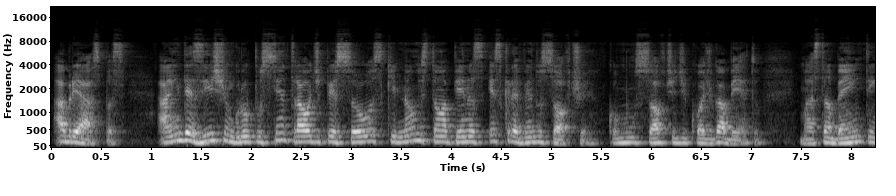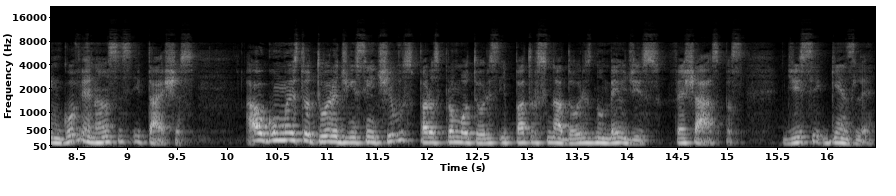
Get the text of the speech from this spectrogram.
Abre aspas. Ainda existe um grupo central de pessoas que não estão apenas escrevendo software, como um software de código aberto, mas também tem governanças e taxas. Há alguma estrutura de incentivos para os promotores e patrocinadores no meio disso. Fecha aspas. Disse Gensler.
